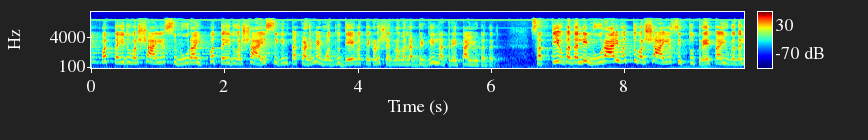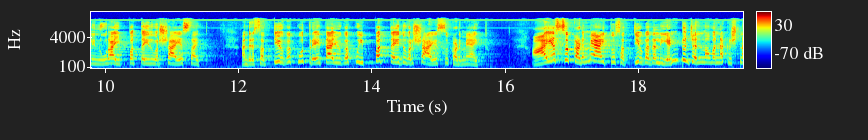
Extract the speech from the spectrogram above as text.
ಇಪ್ಪತ್ತೈದು ವರ್ಷ ಆಯಸ್ಸು, ನೂರ ಇಪ್ಪತ್ತೈದು ವರ್ಷ ಆಯಸ್ಸಿಗಿಂತ ಕಡಿಮೆ ಮೊದಲು ದೇವತೆಗಳು ಶರೀರವನ್ನು ಬಿಡಲಿಲ್ಲ ತ್ರೇತಾಯುಗದಲ್ಲಿ. ಸತ್ಯಯುಗದಲ್ಲಿ ನೂರ ಐವತ್ತು ವರ್ಷ ಆಯಸ್ಸಿತ್ತು, ತ್ರೇತಾಯುಗದಲ್ಲಿ ನೂರ ಇಪ್ಪತ್ತೈದು ವರ್ಷ ಆಯಸ್ಸಾಯಿತು. ಅಂದರೆ ಸತ್ಯಯುಗಕ್ಕೂ ತ್ರೇತಾಯುಗಕ್ಕೂ ಇಪ್ಪತ್ತೈದು ವರ್ಷ ಆಯಸ್ಸು ಕಡಿಮೆ ಆಯಿತು. ಆಯಸ್ಸು ಕಡಿಮೆ ಆಯಿತು, ಸತ್ಯಯುಗದಲ್ಲಿ ಎಂಟು ಜನ್ಮವನ್ನು ಕೃಷ್ಣ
